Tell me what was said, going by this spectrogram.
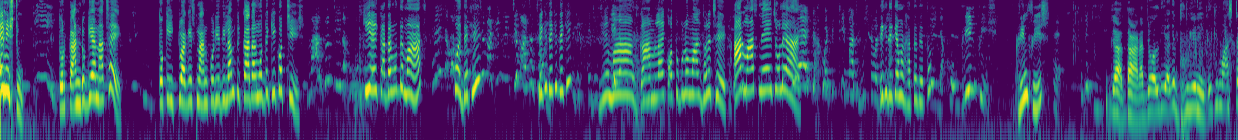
এই মিষ্টু তোর কাণ্ড জ্ঞান আছে? তোকে একটু আগে স্নান করিয়ে দিলাম তুই কাদার মধ্যে কি করছিস? কি এই কাদার মধ্যে মাছ? কই দেখি। দেখি দেখি দেখি। যে মা গামলায় কতগুলো মাছ ধরেছে? আর মাছ নেই চলে আয়। দেখো দেখি আমার হাতে দে তো। গ্রিন ফিশ গ্রিন ফিশ যা দাঁড়া জল দিয়ে আগে ধুয়ে নিই দেখি মাছটা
